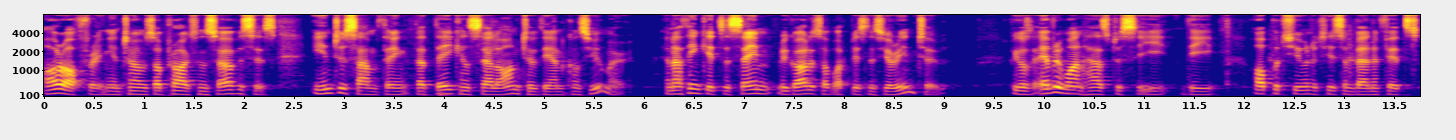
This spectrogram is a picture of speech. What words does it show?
our offering in terms of products and services into something that they can sell on to the end consumer. And I think it's the same regardless of what business you're into, because everyone has to see the opportunities and benefits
